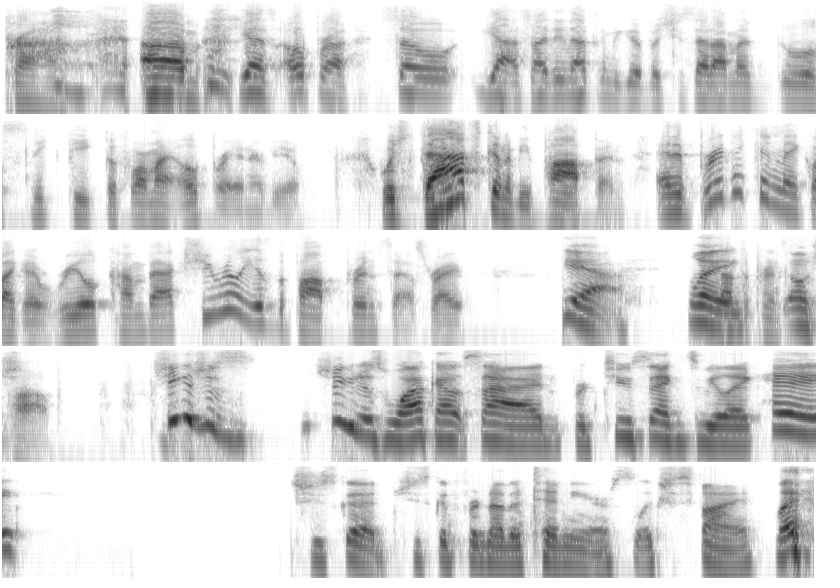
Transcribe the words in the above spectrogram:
Proud. Um, yes, Oprah. So yeah, so I think that's gonna be good. But she said I'm gonna do a little sneak peek before my Oprah interview, which that's gonna be popping. And if Britney can make like a real comeback, she really is the pop princess, right? Yeah, like Not the princess oh, of she, pop. she could just she could just walk outside for two seconds and be like, "Hey, she's good. She's good for another ten years. Like she's fine." Like,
